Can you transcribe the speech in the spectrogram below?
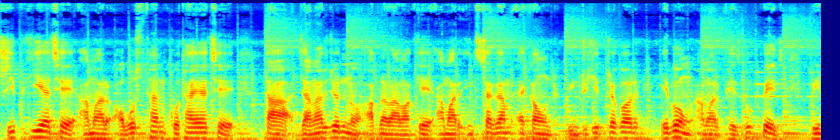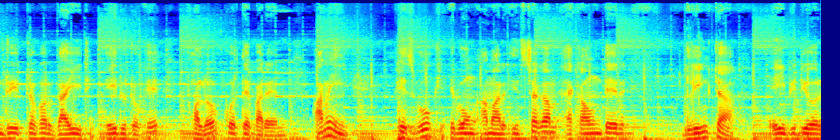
ট্রিপ কী আছে, আমার অবস্থান কোথায় আছে তা জানার জন্য আপনারা আমাকে আমার ইনস্টাগ্রাম অ্যাকাউন্ট পিন্টু চিত্রকর এবং আমার ফেসবুক পেজ পিন্টু চিত্রকর গাইড এই দুটোকে ফলো করতে পারেন। আমি ফেসবুক এবং আমার ইনস্টাগ্রাম অ্যাকাউন্টের লিঙ্কটা এই ভিডিওর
